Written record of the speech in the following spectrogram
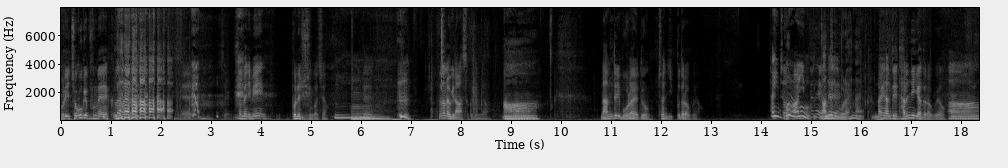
우리 조국의 품에 클라라 네. 선배님이 보내주신 거죠. 음. 클라라 여기 나왔었거든요. 아. 남들이 뭐라 해도 전 이쁘더라고요. 아, 저- 이뻐요. 아. 남들이 네. 뭐라 했나요? 아니 남들이 다른 얘기 하더라고요. 아.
